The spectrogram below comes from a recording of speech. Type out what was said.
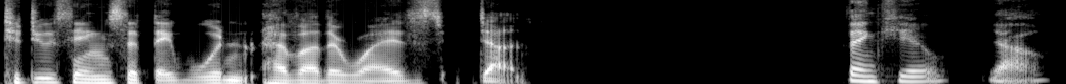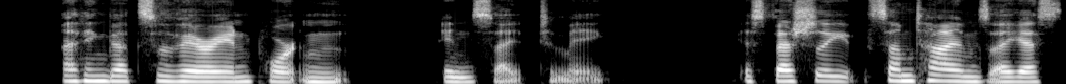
to do things that they wouldn't have otherwise done. Thank you. Yeah. I think that's a very important insight to make. Especially sometimes, I guess,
